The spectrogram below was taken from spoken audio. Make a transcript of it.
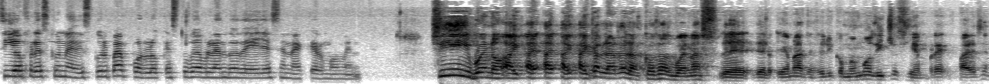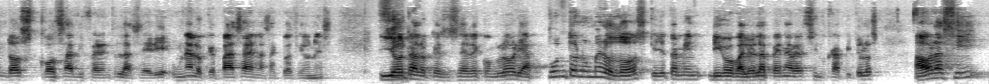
sí ofrezco una disculpa por lo que estuve hablando de ellas en aquel momento. Sí, bueno, hay, que hablar de las cosas buenas de, lo que llama la atención y como hemos dicho siempre, parecen dos cosas diferentes la serie. Una lo que pasa en las actuaciones y otra lo que sucede con Gloria. Punto número dos, que yo también digo, valió la pena ver cinco capítulos. Ahora sí,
